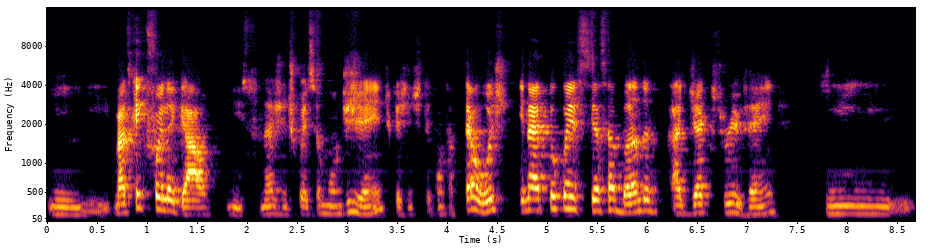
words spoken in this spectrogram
E, mas o que, que foi legal nisso, né? A gente conheceu um monte de gente, que a gente tem contato até hoje. E na época eu conheci essa banda, a Jack's Revenge, que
